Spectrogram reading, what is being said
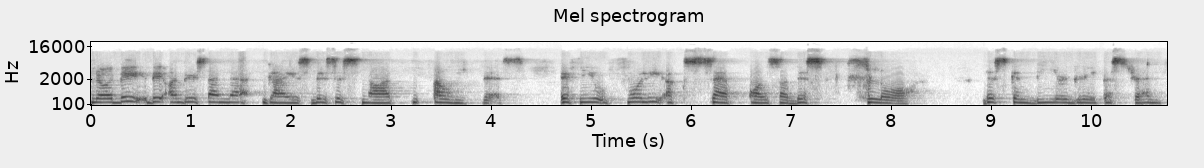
No, they, they understand that, guys, this is not a weakness. If you fully accept also this flaw, this can be your greatest strength.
